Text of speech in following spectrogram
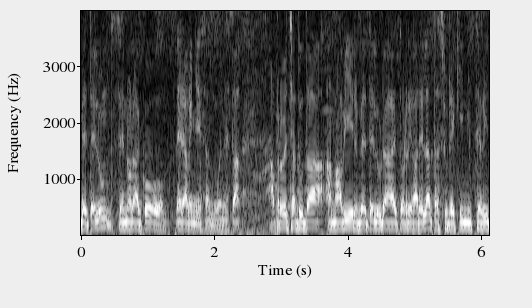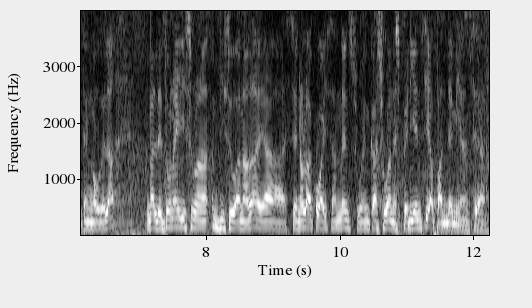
betelun, zenorako eragina izan duen, ezta? Aprobetxatuta amabir betelura etorri garela eta zurekin hitz egiten gaudela, galdetu nahi dizuna, dizudana da, ea, zenolakoa izan den zuen kasuan esperientzia pandemian zehar.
